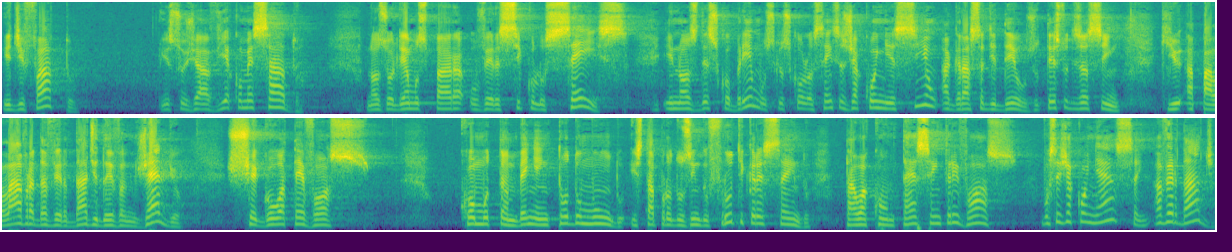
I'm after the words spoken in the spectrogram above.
E de fato, isso já havia começado nós olhamos para o versículo 6 e nós descobrimos que os colossenses já conheciam a graça de Deus. O texto diz assim: que a palavra da verdade do Evangelho chegou até vós, como também em todo o mundo está produzindo fruto e crescendo, tal acontece entre vós. Vocês já conhecem a verdade.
